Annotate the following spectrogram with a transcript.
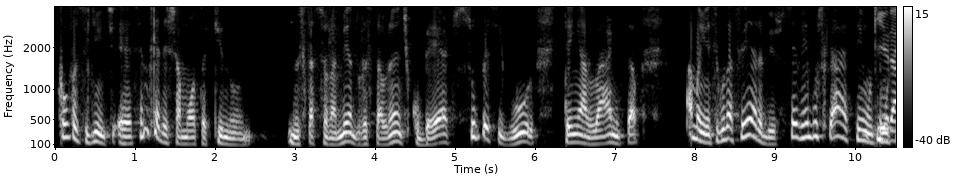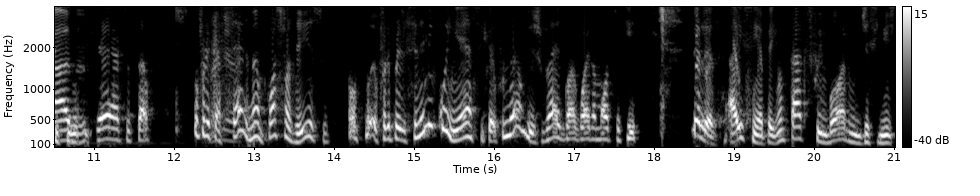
Como foi o seguinte, é, você não quer deixar a moto aqui no, no estacionamento do restaurante, coberto, super seguro, tem alarme e tal. Amanhã, segunda-feira, bicho, você vem buscar, tem um que perto e tal. Eu falei, cara, sério, não, posso fazer isso? Eu falei para ele, você nem me conhece, cara. Eu falei, não, bicho, vai, guarda a moto aqui. Beleza, aí sim, eu peguei um táxi, fui embora, no dia seguinte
